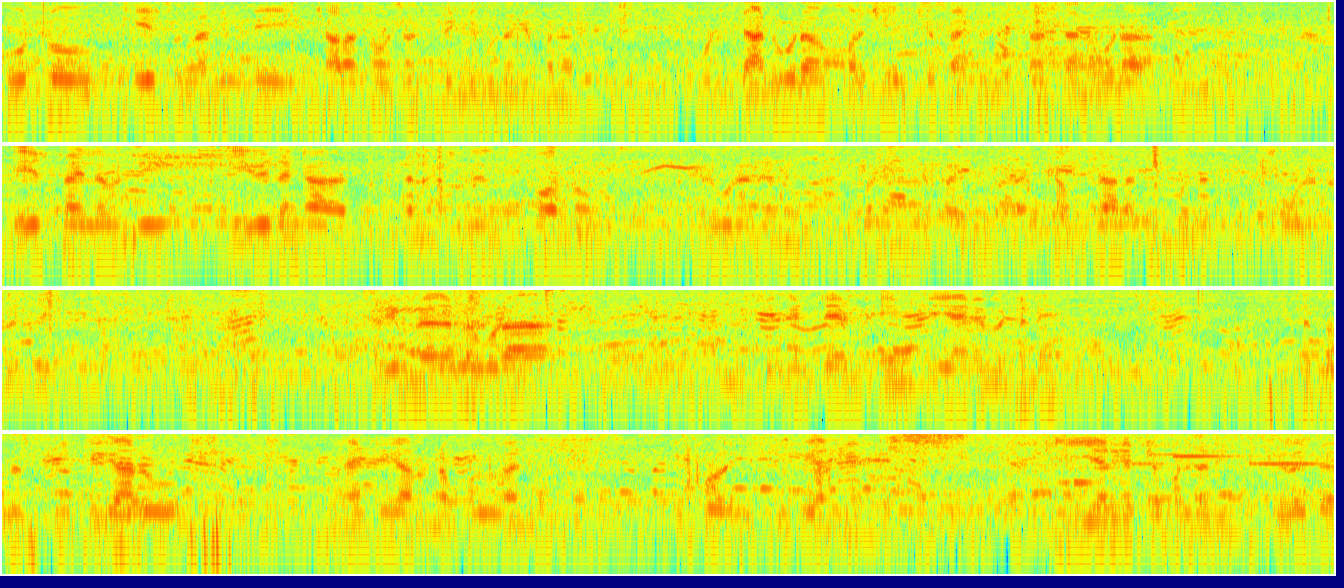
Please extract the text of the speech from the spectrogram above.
కోర్టులో కేసు ఉందని చెప్పి చాలా సంవత్సరాలు పెండింగ్ ఉందని చెప్పినారు ఇప్పుడు దాన్ని కూడా పరిశీలించే ప్రయత్నం చేస్తారు. దాన్ని కూడా ఏ స్థాయిలో ఉంది ఏ విధంగా దాన్ని చర్యలు తీసుకోవాలో అది కూడా నేను పరిశీలించే ప్రయత్నం చేస్తాను. కబ్జాలకు మొదటి నుంచి కూడా కరీంనగర్లో కూడా సెకండ్ టైం ఎంపీ అయిన వెంటనే? గతంలో సిపి గారు మహంతి గారు ఉన్నప్పుడు కానీ ఇప్పుడు సిపి అని క్లియర్గా చెప్పడం జరిగింది. ఏవైతే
